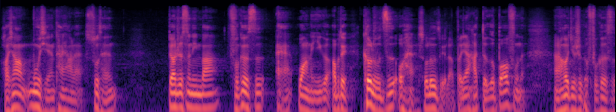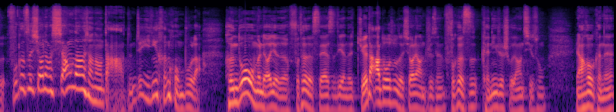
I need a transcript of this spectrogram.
好像目前看下来，速腾。标致四零八、福克斯，哎，忘了一个哦，不对，科鲁兹，我还说漏嘴了，本来还得个包袱呢。然后就是个福克斯，福克斯销量相当相当大，这已经很恐怖了。很多我们了解的福特的 4S 店的绝大多数的销量支撑，福克斯肯定是首当其冲，然后可能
